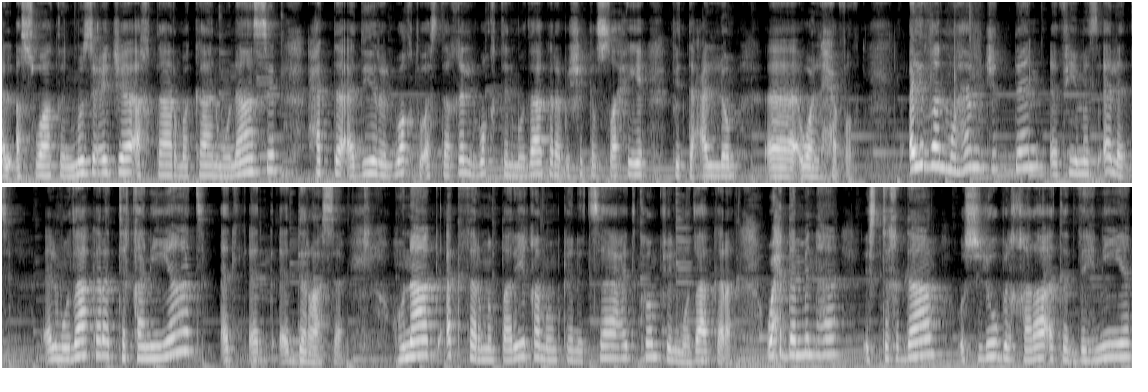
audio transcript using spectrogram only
الأصوات المزعجة أختار مكان مناسب حتى أدير الوقت وأستغل وقت المذاكرة بشكل صحيح في التعلم والحفظ. أيضا مهم جدا في مسألة المذاكرة تقنيات الدراسة. هناك أكثر من طريقة ممكن تساعدكم في المذاكرة. واحدة منها استخدام أسلوب الخرائط الذهنية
